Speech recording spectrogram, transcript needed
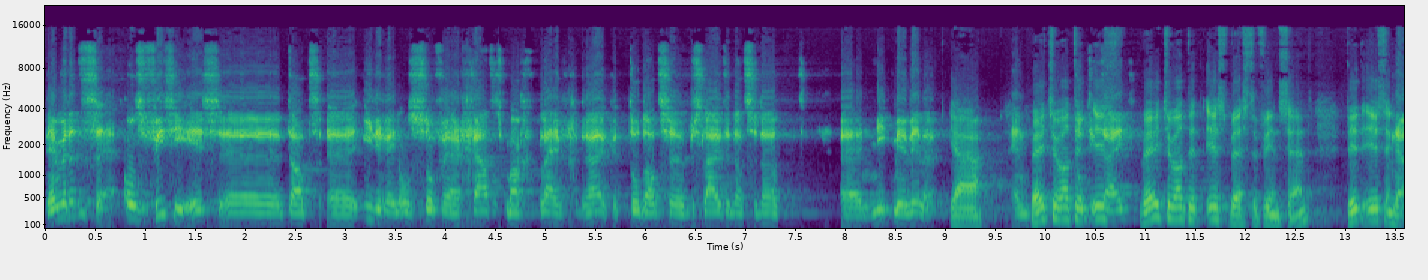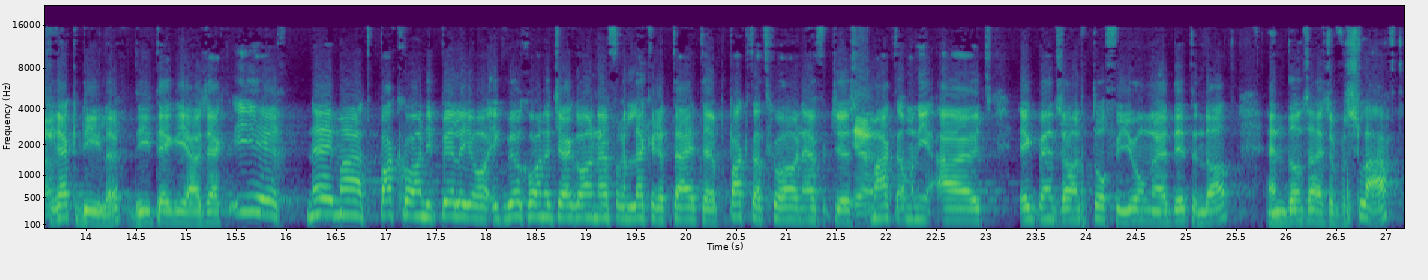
Nee, maar dat is, eh, onze visie is uh, dat uh, iedereen onze software gratis mag blijven gebruiken. Totdat ze besluiten dat ze dat uh, niet meer willen. Ja, en weet je wat dit is? Tijd... Weet je wat dit is, beste Vincent? Dit is een ja. crackdealer die tegen jou zegt: Hier, nee maat, pak gewoon die pillen joh. Ik wil gewoon dat jij gewoon even een lekkere tijd hebt. Pak dat gewoon eventjes. Ja. Maakt allemaal niet uit. Ik ben zo'n toffe jongen, dit en dat. En dan zijn ze verslaafd.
